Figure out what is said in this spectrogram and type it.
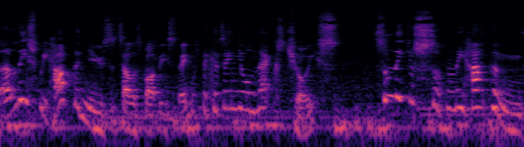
at least we have the news to tell us about these things because in your next choice, something just suddenly happened.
